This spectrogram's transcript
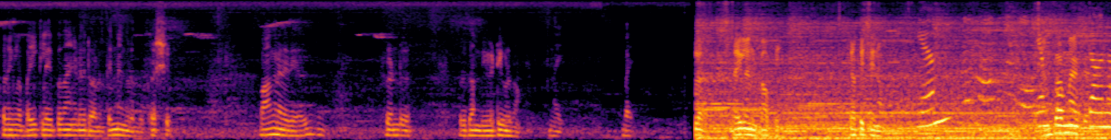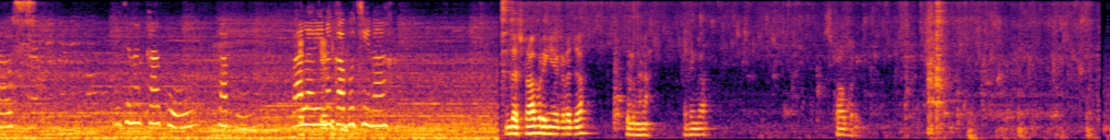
பார்த்தீங்களா பைக்கில் இப்போ தான் எடுத்துகிட்டு வரேன் தென்னங்கிழங்கு ஃப்ரெஷ்ஷு வாங்கினது கிடையாது ஃப்ரெண்டு ஒரு தம்பி வெட்டி கொடுத்தான். நை by style and coffee cappuccino M. M for Format. McDonald's. It's in a capu. Capu. Ballerina cappuccino. cappuccino. இந்த ஸ்ட்ராபெரி இங்கே கிடச்சா சொல்லுங்கண்ணா பார்த்தீங்களா ஸ்ட்ராபெரி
